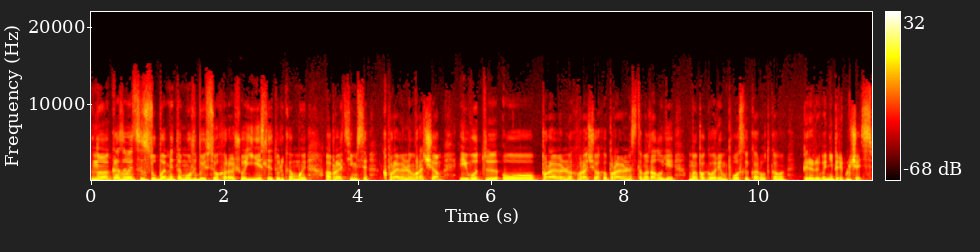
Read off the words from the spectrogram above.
Но оказывается, с зубами-то может быть все хорошо, если только мы обратимся к правильным врачам. И вот э, о правильных врачах и правильной стоматологии мы поговорим после короткого перерыва. Не переключайтесь.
